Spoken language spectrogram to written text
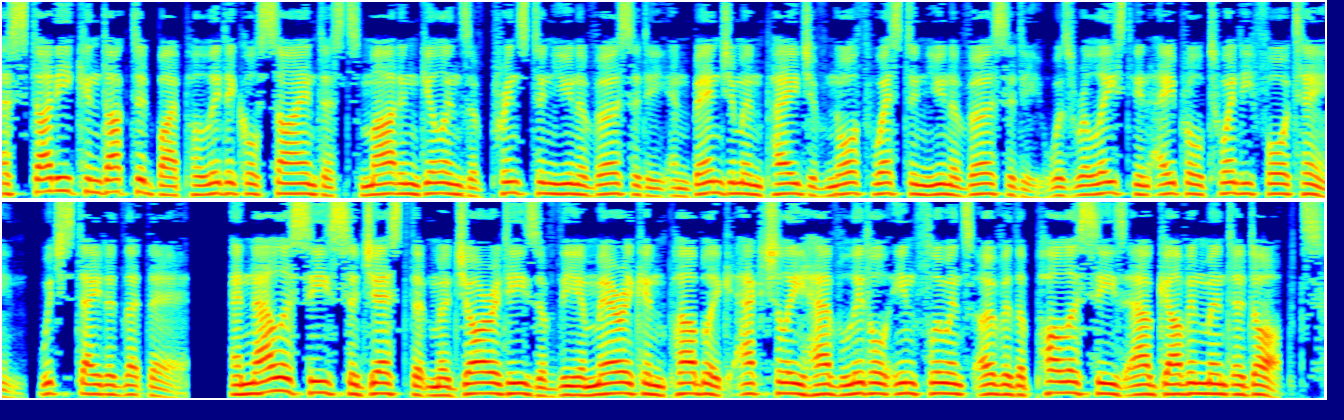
A study conducted by political scientists Martin Gilens of Princeton University and Benjamin Page of Northwestern University was released in April 2014, which stated that their Analyses suggest that majorities of the American public actually have little influence over the policies our government adopts.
